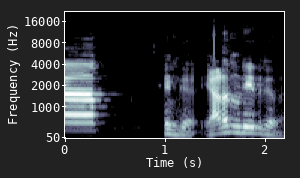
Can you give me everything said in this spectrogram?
ಹಿಂಗೆ ಯಾಡ ನುಡಿಯಿದ್ರಿ ಅದ?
